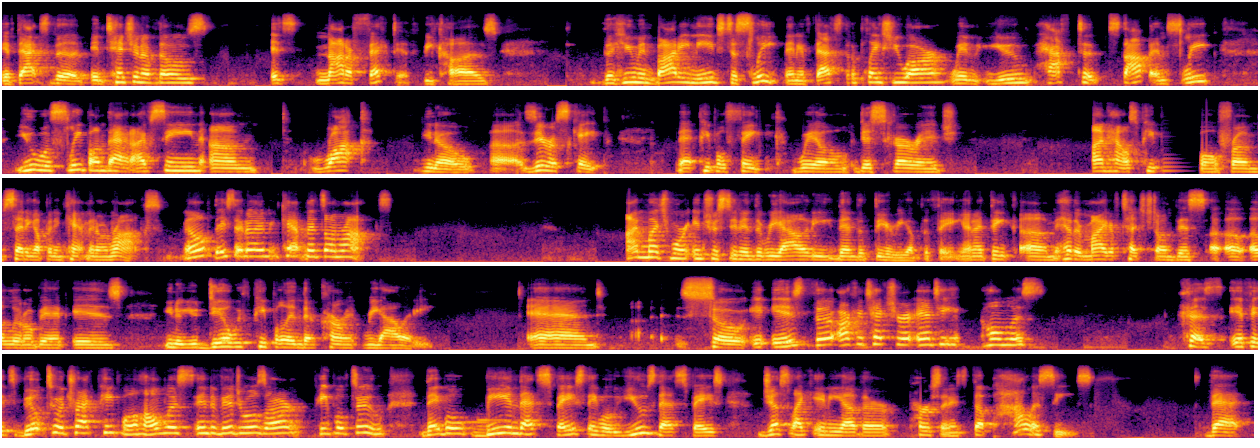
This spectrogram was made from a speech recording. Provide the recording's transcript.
if that's the intention of those, it's not effective because the human body needs to sleep. And if that's the place you are when you have to stop and sleep, you will sleep on that. I've seen um, rock, you know, uh, xeriscape that people think will discourage unhoused people from setting up an encampment on rocks. No, they set up encampments on rocks. I'm much more interested in the reality than the theory of the thing. And I think um, Heather might have touched on this a, a, little bit is, you know, you deal with people in their current reality. And so it is the architecture anti homeless because if it's built to attract people, homeless individuals are people too. They will be in that space, they will use that space just like any other person. It's the policies that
